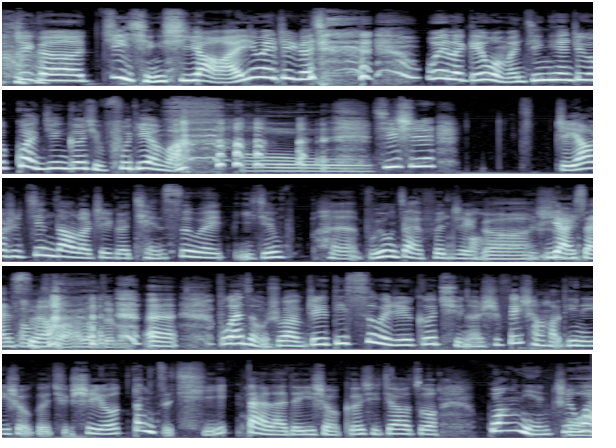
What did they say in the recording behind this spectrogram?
这个剧情需要啊，因为这个 为了给我们今天这个冠军歌曲铺垫嘛。哦，其实只要是进到了这个前四位，已经很不用再分这个一二三四了，对吧？嗯，不管怎么说，这个第四位这个歌曲呢是非常好听的一首歌曲，是由邓紫棋带来的一首歌曲，叫做《光年之外》。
